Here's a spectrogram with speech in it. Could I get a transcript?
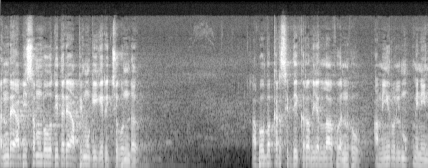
തന്റെ അഭിസംബോധിതരെ അഭിമുഖീകരിച്ചുകൊണ്ട് അബൂബക്കർ സിദ്ദീഖ് റലി അള്ളാഹു അൻഹു അമീറുൽ മുഅ്മിനീൻ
